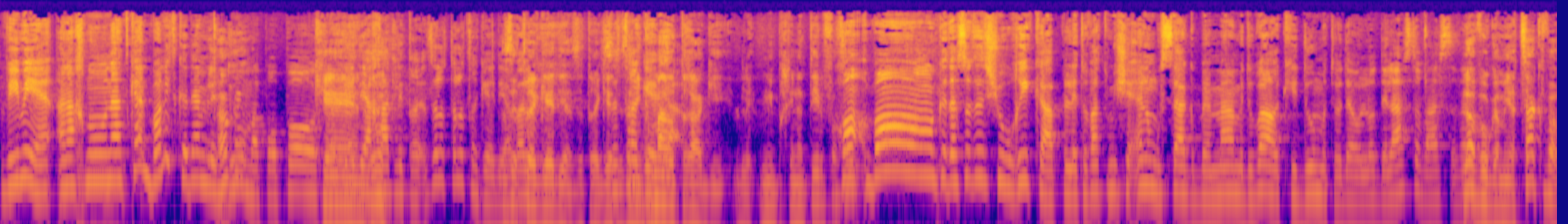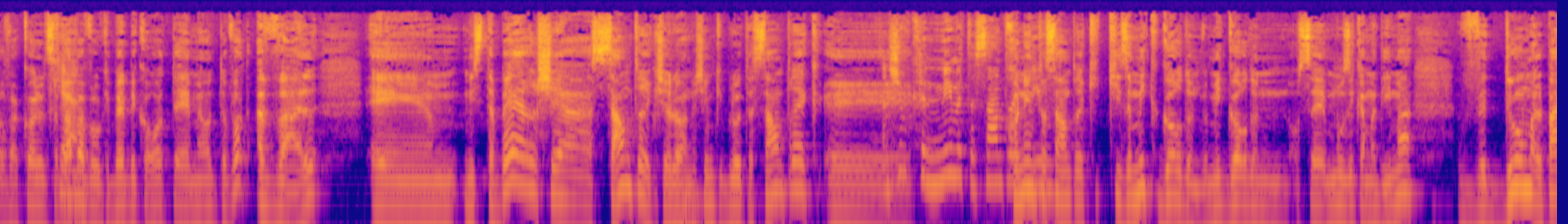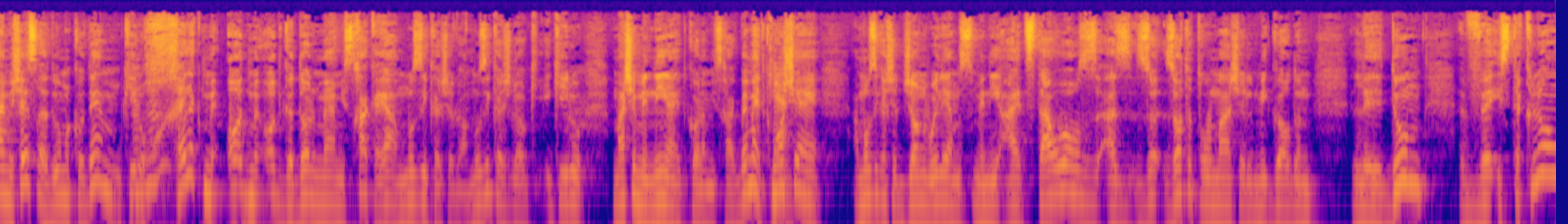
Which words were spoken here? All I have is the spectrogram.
ואם יהיה, אנחנו נעדכן, בוא נתקדם לדום, okay. אפרופו כן, טרגדיה אחת, לטר... זה לא, לא טרגדיה, זה אבל... טרגדיה, זה טרגדיה, זה, זה טרגדיה. נגמר טרגי, מבחינתי לפחות. בוא, בוא לעשות איזשהו ריקאפ לטובת מי שאין לו מושג במה מדובר, כי דום, אתה יודע, הוא לא of Us. אבל... לא, והוא גם יצא כבר, והכל סבבה, כן. והוא קיבל ביקורות uh, מאוד טובות, אבל... Uh, מסתבר שהסאונדטרק שלו, אנשים קיבלו את הסאונדטרק. Uh, אנשים קנים את הסאונדטרק. קונים את הסאונדטרק כי, זה מיק גורדון, ומיק גורדון עושה מוזיקה מדהימה. ודום 2016, הדום הקודם, כאילו mm-hmm. חלק מאוד מאוד גדול מהמשחק היה המוזיקה שלו. המוזיקה שלו היא כאילו מה שמניע את כל המשחק. באמת, כן. כמו שהמוזיקה של ג'ון וויליאמס מניעה את סטאר וורס, אז זאת התרומה של מיק גורדון לדום. והסתכלו,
